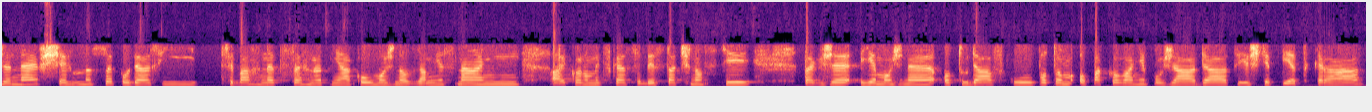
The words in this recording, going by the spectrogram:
že ne všem se podaří třeba hned sehnat nějakou možnost zaměstnání a ekonomické soběstačnosti, takže je možné o tu dávku potom opakovaně požádat ještě pětkrát,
